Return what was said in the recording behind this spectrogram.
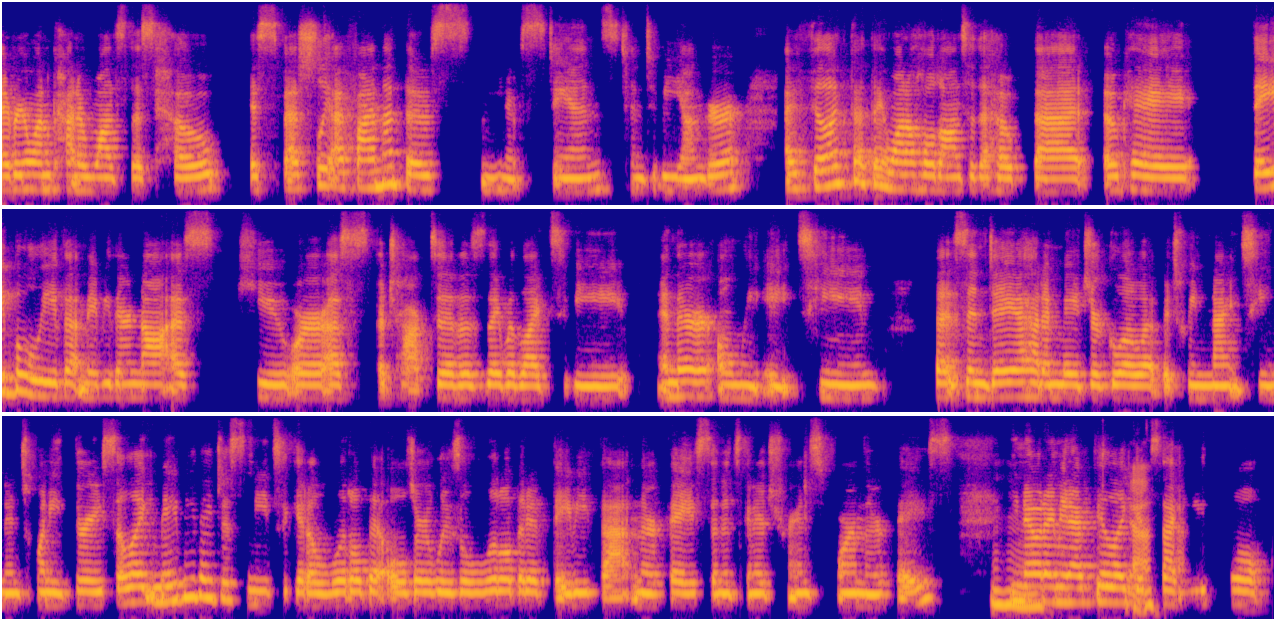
everyone kind of wants this hope especially i find that those you know stands tend to be younger i feel like that they want to hold on to the hope that okay they believe that maybe they're not as cute or as attractive as they would like to be and they're only 18 that Zendaya had a major glow up between 19 and 23. So, like, maybe they just need to get a little bit older, lose a little bit of baby fat in their face, and it's going to transform their face. Mm-hmm. You know what I mean? I feel like yeah. it's that youthful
